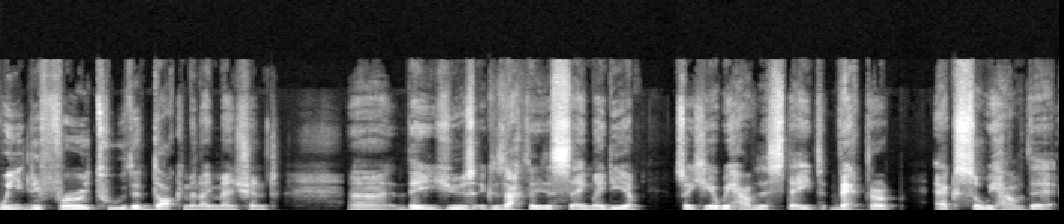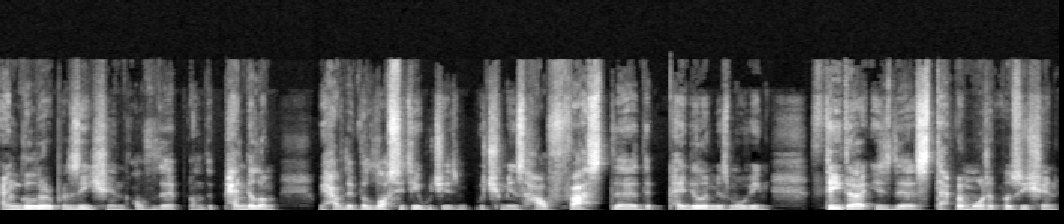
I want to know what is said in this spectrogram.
we refer to the document I mentioned, uh, they use exactly the same idea. So here we have the state vector x, so we have the angular position of the of the pendulum. We have the velocity, which is which means how fast the, the pendulum is moving. Theta is the stepper motor position,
